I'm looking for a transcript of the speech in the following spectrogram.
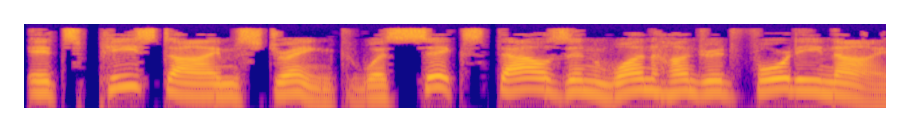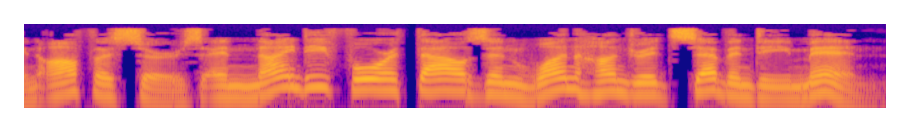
Its peacetime strength was 6,149 officers and 94,170 men,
